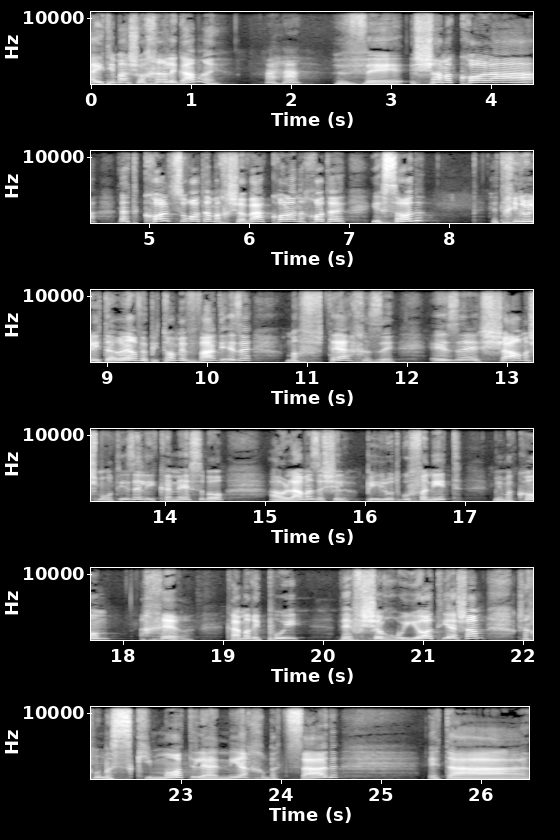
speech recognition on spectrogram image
הייתי משהו אחר לגמרי. אהה. ושם כל ה... את יודעת, כל צורות המחשבה, כל הנחות היסוד, התחילו להתערער, ופתאום הבנתי איזה מפתח זה, איזה שער משמעותי זה להיכנס בו, העולם הזה של פעילות גופנית ממקום אחר. כמה ריפוי ואפשרויות יש שם, כשאנחנו מסכימות להניח בצד את ה...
